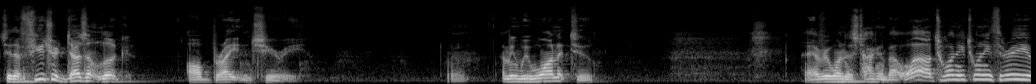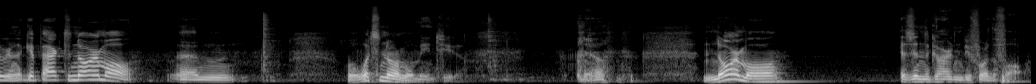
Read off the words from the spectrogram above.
See, the future doesn't look all bright and cheery. I mean, we want it to. Everyone is talking about, well, 2023, we're going to get back to normal. Um, well, what's normal mean to you? You know, Normal is in the garden before the fall.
